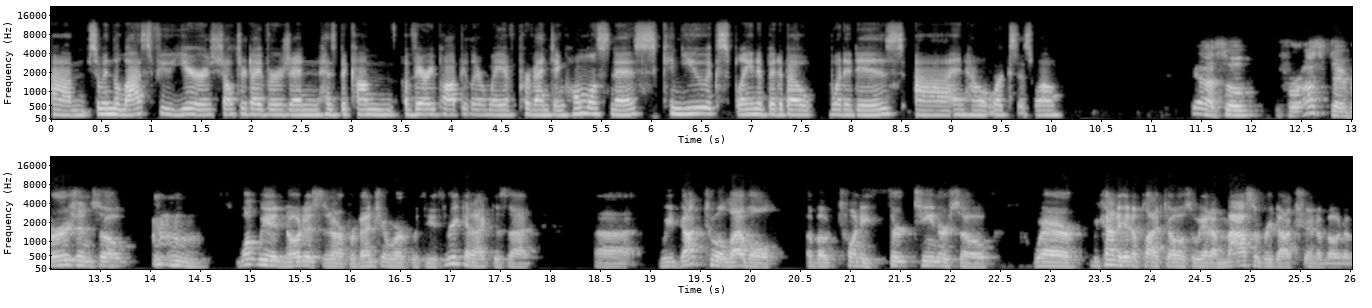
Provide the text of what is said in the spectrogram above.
um, so, in the last few years, shelter diversion has become a very popular way of preventing homelessness. Can you explain a bit about what it is uh, and how it works as well? Yeah, so for us, diversion, so what we had noticed in our prevention work with Youth Reconnect is that uh, we got to a level about 2013 or so where we kind of hit a plateau. So we had a massive reduction, about a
